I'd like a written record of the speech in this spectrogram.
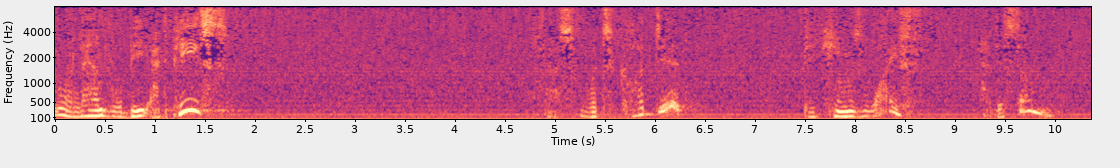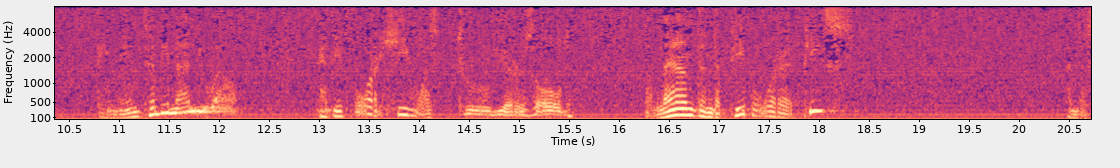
your land will be at peace. That's what God did. The king's wife had a son. They named him Emmanuel. And before he was two years old, the land and the people were at peace. And the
